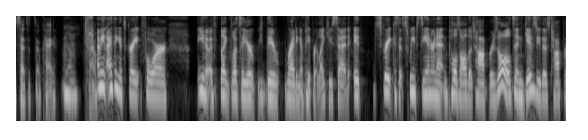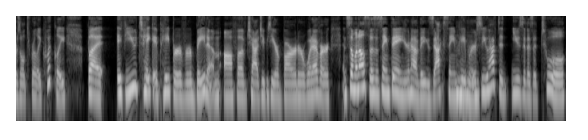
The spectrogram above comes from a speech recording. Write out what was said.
says it's okay. Yeah. Mhm. So, I mean, I think it's great for, you know, if like let's say you're they're writing a paper, like you said, it's great because it sweeps the internet and pulls all the top results and gives you those top results really quickly. But if you take a paper verbatim off of ChatGPT or BARD or whatever, and someone else does the same thing, you're gonna have the exact same paper. Mhm. So you have to use it as a tool,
